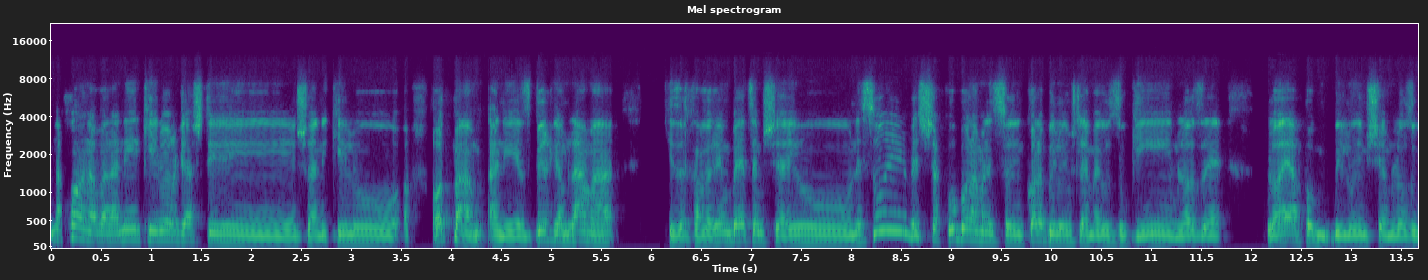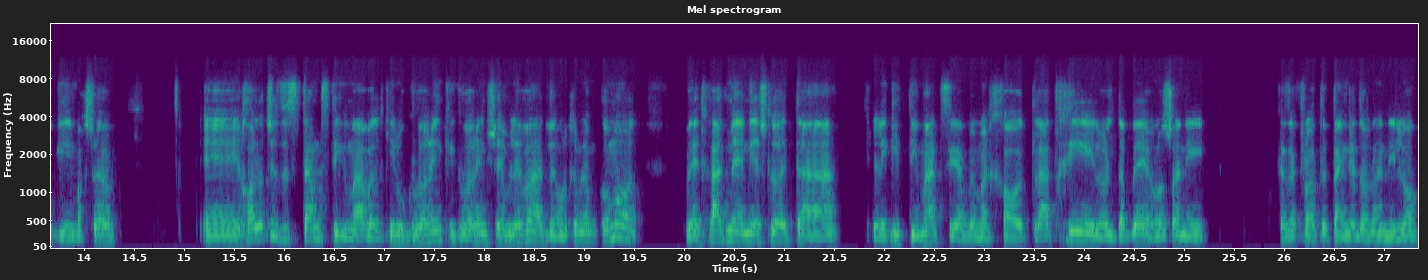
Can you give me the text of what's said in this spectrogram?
נכון, אבל אני כאילו הרגשתי שאני כאילו... עוד פעם, אני אסביר גם למה, כי זה חברים בעצם שהיו נשואים ושקעו בעולם הנשואים, כל הבילויים שלהם היו זוגיים, לא זה... לא היה פה בילויים שהם לא זוגיים. עכשיו, אה, יכול להיות שזה סתם סטיגמה, אבל כאילו גברים כגברים שהם לבד והם הולכים למקומות, ואחד מהם יש לו את הלגיטימציה, במרכאות, להתחיל או לדבר, לא שאני כזה פלרטטן גדול, אני לא,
